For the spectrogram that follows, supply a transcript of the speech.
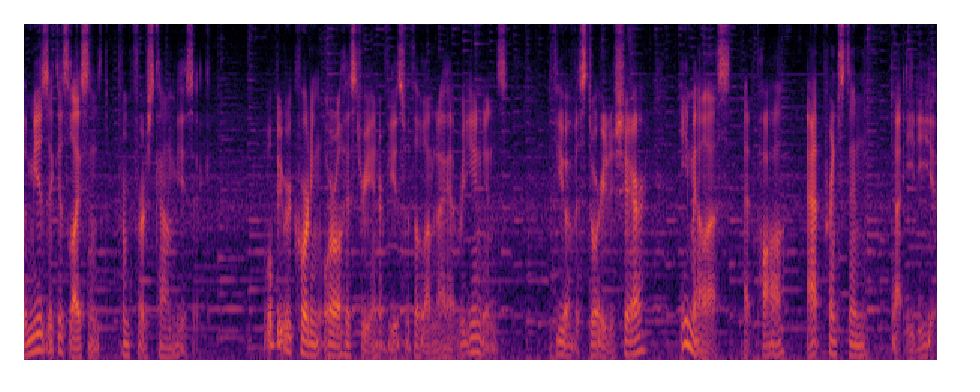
The music is licensed from FirstCom Music. We'll be recording oral history interviews with alumni at reunions. If you have a story to share, email us at paw at princeton.edu.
